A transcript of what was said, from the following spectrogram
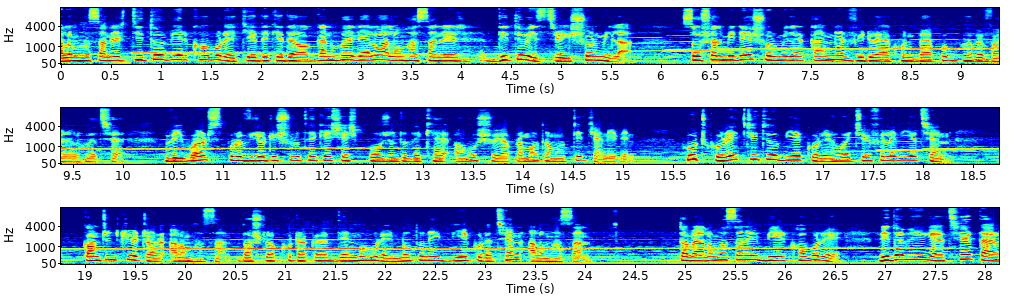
আলম হাসানের তৃতীয় বিয়ের খবরে কেঁদে কেঁদে অজ্ঞান হয়ে গেল আলম হাসানের দ্বিতীয় স্ত্রী শর্মিলা। সোশ্যাল মিডিয়ায় শর্মিলার কান্নার ভিডিও এখন ব্যাপকভাবে ভাইরাল হয়েছে। ভিউয়ার্স পুরো ভিডিওটি শুরু থেকে শেষ পর্যন্ত দেখে অবশ্যই আপনার মতামতটি জানিয়ে দিন। হুট করে তৃতীয় বিয়ে করে হইচই ফেলে দিয়েছেন কন্টেন্ট ক্রিয়েটর আলম হাসান। দশ লক্ষ টাকার দেনমোহরে নতুন এই বিয়ে করেছেন আলম হাসান। তবে আলম হাসানের বিয়ের খবরে হৃদয় ভেঙে গেছে তার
